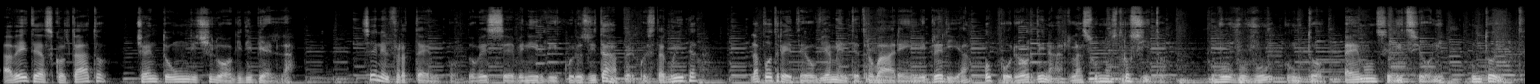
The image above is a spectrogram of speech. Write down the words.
Avete ascoltato 111 luoghi di Biella. Se nel frattempo dovesse venirvi curiosità per questa guida, la potrete ovviamente trovare in libreria oppure ordinarla sul nostro sito www.emonsedizioni.it.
